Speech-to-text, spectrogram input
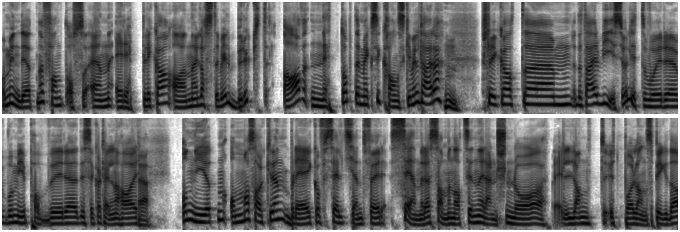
og myndighetene fant også en replika av en lastebil brukt av nettopp det meksikanske militæret. Hmm. Slik at uh, dette her viser jo litt hvor, hvor mye power disse kartellene har. Ja. Og nyheten om massakren ble ikke offisielt kjent før senere samme natt, siden ranchen lå langt utpå landsbygda,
